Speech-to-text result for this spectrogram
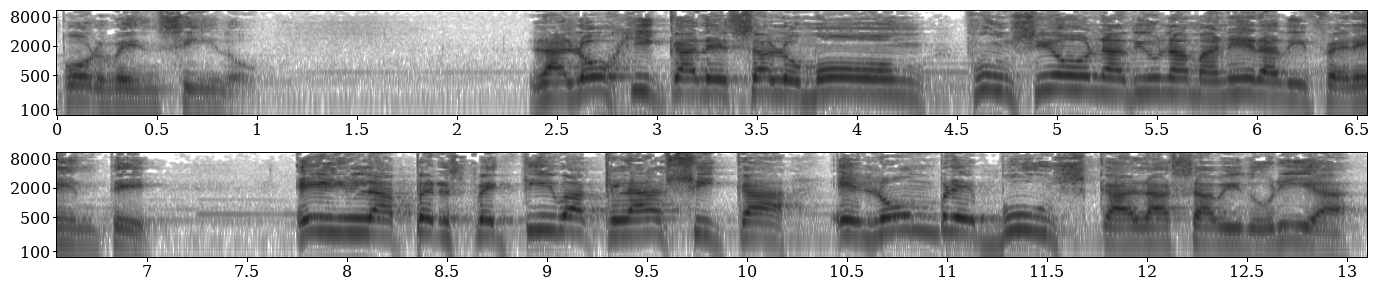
por vencido. La lógica de Salomón funciona de una manera diferente. En la perspectiva clásica, el hombre busca la sabiduría.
